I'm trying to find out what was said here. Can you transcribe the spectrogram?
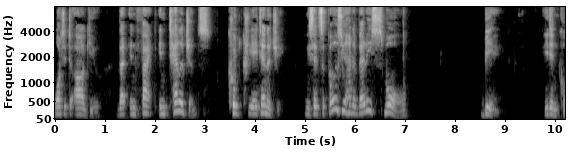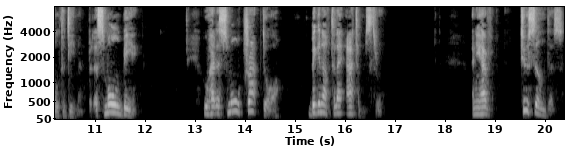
wanted to argue that, in fact, intelligence could create energy. And he said, suppose you had a very small being, he didn't call it a demon, but a small being, who had a small trapdoor big enough to let atoms through. And you have two cylinders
